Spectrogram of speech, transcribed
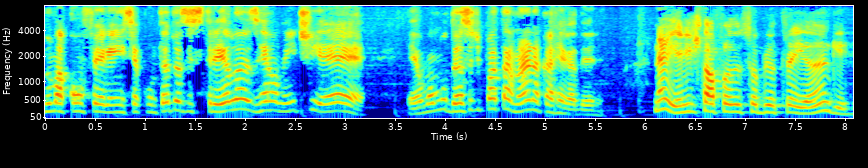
numa conferência com tantas estrelas realmente é, é uma mudança de patamar na carreira dele. Né, e a gente estava falando sobre o Trey Young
